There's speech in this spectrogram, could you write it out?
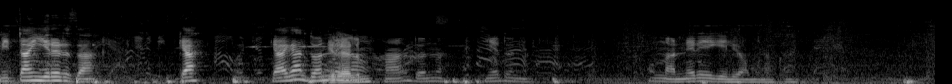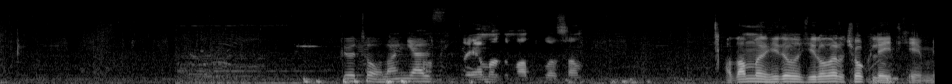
Mid'den gireriz ha. Gel. Gel gel dönme. Girelim. ya. Ha dönme. Niye dönüyor? Onlar nereye geliyor amına koyayım? Götü olan gelsin. Atlayamadım atlasam. Adamlar hero, hero'ları çok late game.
